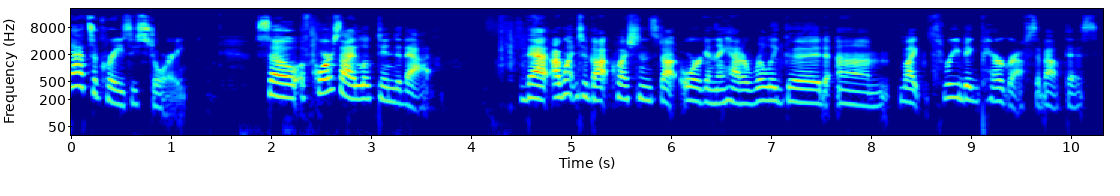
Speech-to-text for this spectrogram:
That's a crazy story. So, of course, I looked into that. That I went to gotquestions.org and they had a really good, um, like three big paragraphs about this.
